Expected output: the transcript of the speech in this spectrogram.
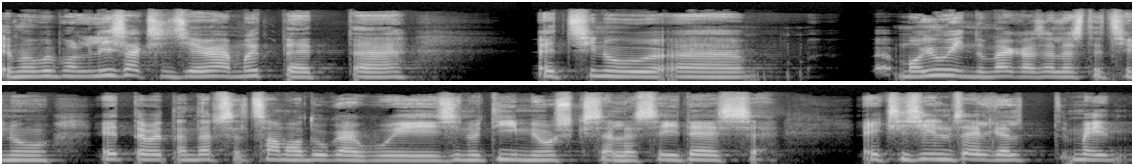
ja ma võib-olla lisaksin siia ühe mõtte, et eh, et sinu äh, ma juhindun väga sellest, et sinu ettevõte on täpselt sama tugev kui sinu tiimi usk sellesse ideesse. Ehk siis ilmselgelt meid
